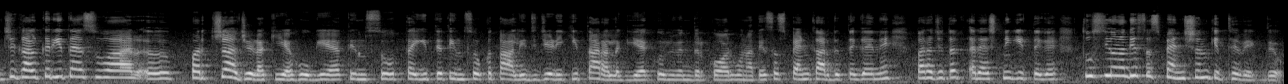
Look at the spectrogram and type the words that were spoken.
ਜੇ ਗੱਲ ਕਰੀਏ ਤਾਂ ਇਸ ਵਾਰ ਪਰਚਾ ਜਿਹੜਾ ਕੀ ਹੈ, ਹੋ ਗਿਆ 323 ਤੇ 341 ਦੀ ਜਿਹੜੀ ਕੀ ਧਾਰਾ ਲੱਗੀ ਹੈ, ਕੁਲਵਿੰਦਰ ਕੌਰ ਹੋਣਾ ਤੇ ਸਸਪੈਂਡ ਕਰ ਦਿੱਤੇ ਗਏ ਨੇ, ਪਰ ਅਜੇ ਤੱਕ ਅਰੈਸਟ ਨਹੀਂ ਕੀਤੇ ਗਏ। ਤੁਸੀਂ ਉਹਨਾਂ ਦੀ ਸਸਪੈਂਸ਼ਨ ਕਿੱਥੇ ਵੇਖਦੇ ਹੋ?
